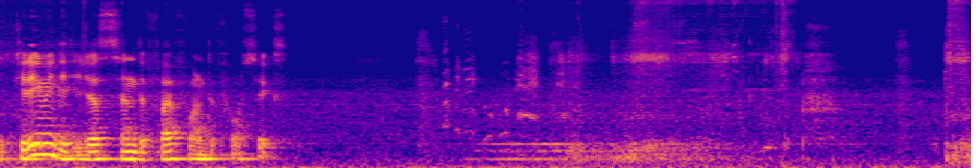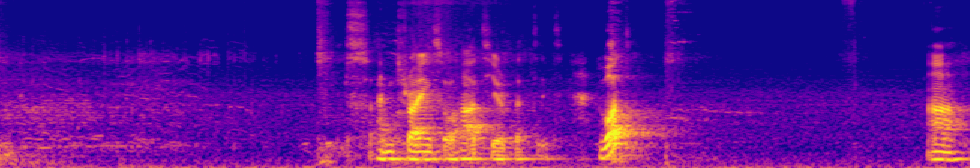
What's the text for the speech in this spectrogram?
You kidding me? Did you just send the 5 4 and the 4 6? I'm trying so hard here, but it. What? Ah.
